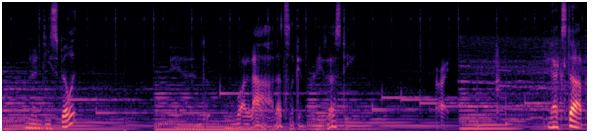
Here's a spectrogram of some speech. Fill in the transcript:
I'm going to despill it. And voila, that's looking pretty zesty. All right. Next up,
